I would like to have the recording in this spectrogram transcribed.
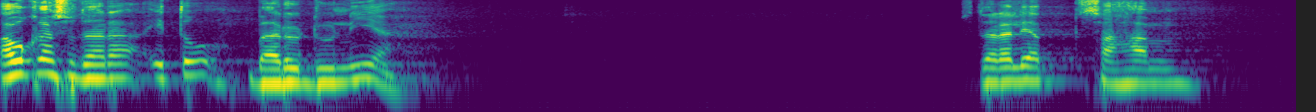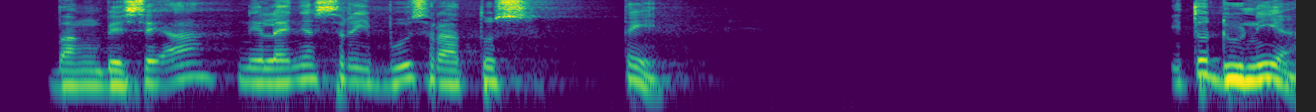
Tahukah saudara itu baru dunia? Saudara lihat saham Bank BCA nilainya 1100 T. Itu dunia.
